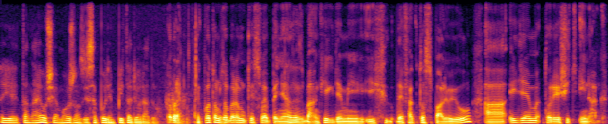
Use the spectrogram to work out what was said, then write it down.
je tá najhoršia možnosť, kde sa pôjdem pýtať o radu. Dobre, tak potom zoberiem tie svoje peniaze z banky, kde mi ich de facto spaľujú a idem to riešiť inak.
